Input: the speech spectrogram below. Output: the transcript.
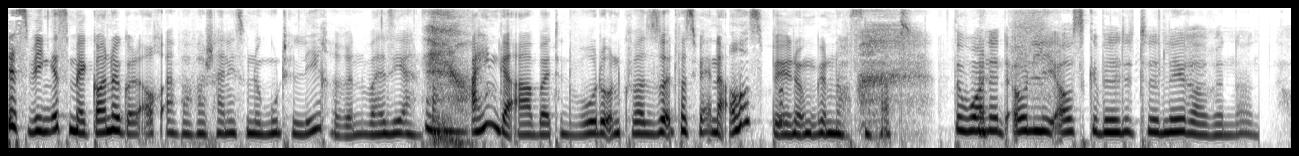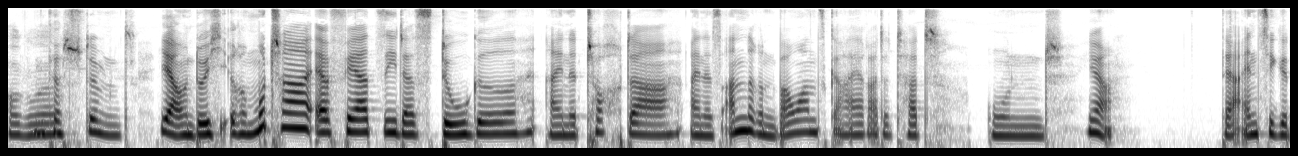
Deswegen ist McGonagall auch einfach wahrscheinlich so eine gute Lehrerin, weil sie einfach ja. eingearbeitet wurde und quasi so etwas wie eine Ausbildung genossen hat. The one and only ausgebildete Lehrerin an Hogwarts. Das stimmt. Ja, und durch ihre Mutter erfährt sie, dass Dougal eine Tochter eines anderen Bauerns geheiratet hat. Und ja, der einzige,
